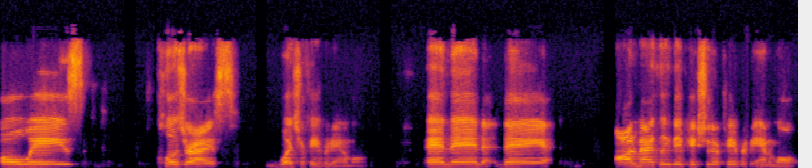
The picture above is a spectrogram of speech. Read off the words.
always close your eyes. What's your favorite animal? And then they automatically they picture their favorite animal.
